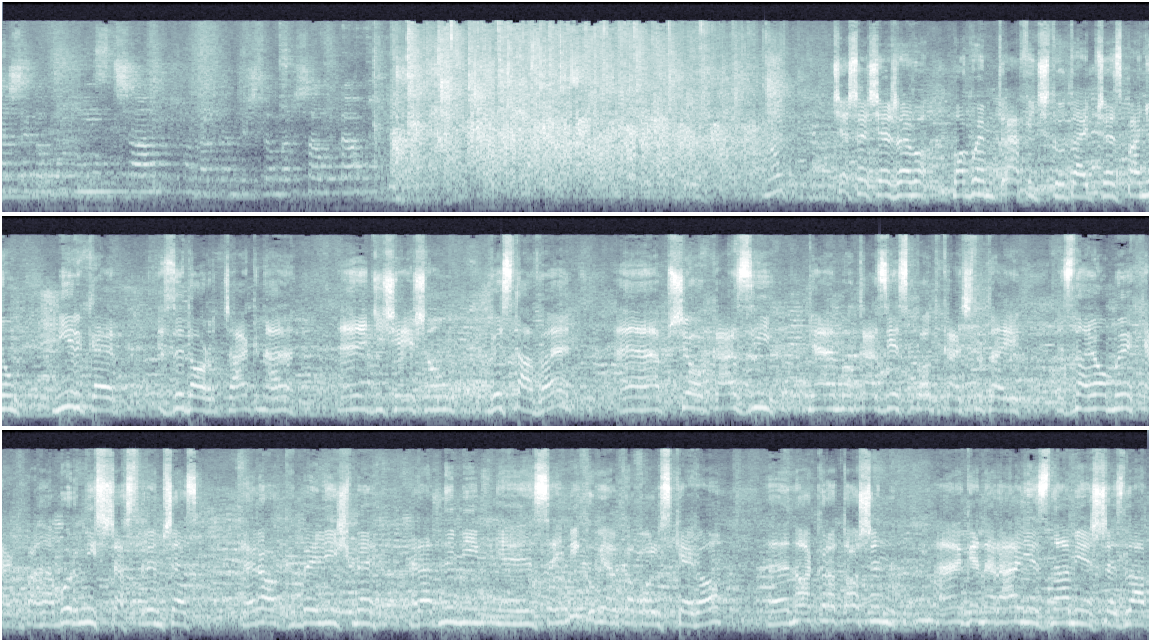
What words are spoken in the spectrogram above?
naszego burmistrza, pana Franciszka Marszałka. Cieszę się, że mo- mogłem trafić tutaj przez panią Mirkę Zydorczak na e, dzisiejszą wystawę. E, przy okazji miałem okazję spotkać tutaj znajomych, jak pana burmistrza, z którym przez rok byliśmy radnymi e, Sejmiku Wielkopolskiego. No a Krotoszyn generalnie znam jeszcze z lat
